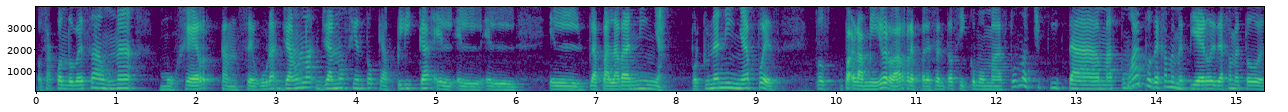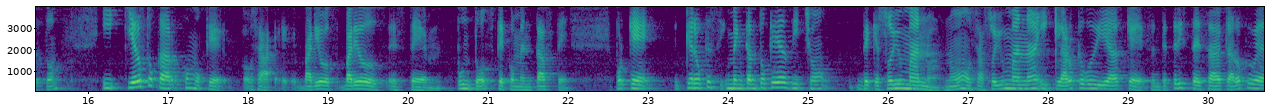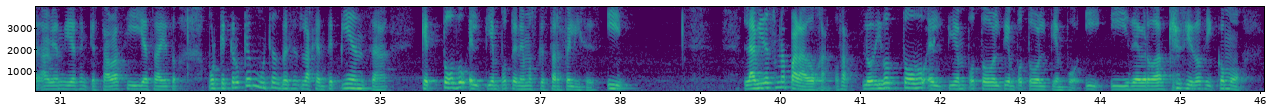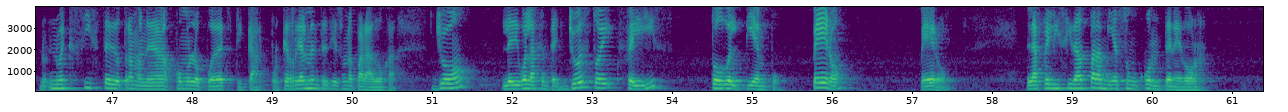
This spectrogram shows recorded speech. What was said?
O sea, cuando ves a una mujer tan segura, ya no, la, ya no siento que aplica el, el, el, la palabra niña, porque una niña, pues, pues para mí, ¿verdad? Representa así como más, pues más chiquita, más como, ay, pues déjame me pierdo y déjame todo esto. Y quiero tocar como que, o sea, eh, varios, varios este, puntos que comentaste, porque creo que sí, me encantó que hayas dicho de que soy humana, ¿no? O sea, soy humana y claro que hubo días que sentí tristeza, claro que habían días en que estaba así, ya sabes esto, porque creo que muchas veces la gente piensa que todo el tiempo tenemos que estar felices y la vida es una paradoja, o sea, lo digo todo el tiempo, todo el tiempo, todo el tiempo, y, y de verdad que si es así como, no, no, existe de otra manera cómo lo pueda explicar, porque realmente sí es una paradoja. Yo le digo a la gente, yo estoy feliz todo el tiempo, pero, pero, la felicidad para mí es un contenedor.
